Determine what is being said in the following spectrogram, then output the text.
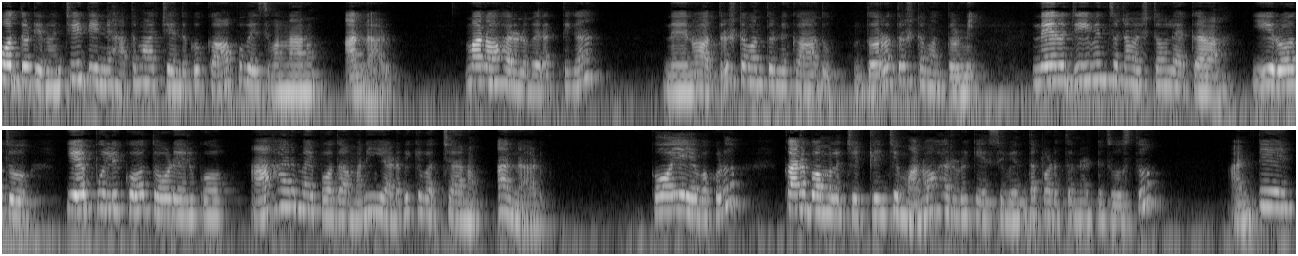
పొద్దుటి నుంచి దీన్ని హతమార్చేందుకు కాపు వేసి ఉన్నాను అన్నాడు. మనోహరుడు విరక్తిగా నేను అదృష్టవంతుణ్ణి కాదు దురదృష్టవంతుణ్ణి. నేను జీవించటం ఇష్టం లేక ఈరోజు ఏ పులికో తోడేలుకో ఆహారమైపోదామని ఈ అడవికి వచ్చాను అన్నాడు. కోయ యువకుడు కనుబొమ్మలు చిట్లించి మనోహరుడికేసి వింతపడుతున్నట్టు చూస్తూ అంటే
